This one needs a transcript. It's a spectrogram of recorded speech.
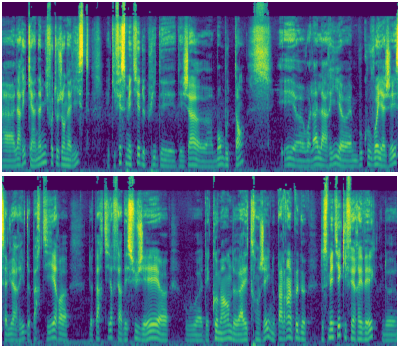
Euh, Larry, qui est un ami photojournaliste et qui fait ce métier depuis des- déjà euh, un bon bout de temps. Et euh, voilà, Larry euh, aime beaucoup voyager. Ça lui arrive de partir, euh, de partir faire des sujets ou des commandes à l'étranger. Il nous parlera un peu de, ce métier qui fait rêver, de,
